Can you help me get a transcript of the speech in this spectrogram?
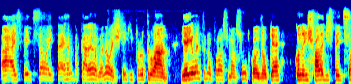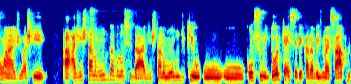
a, a expedição aí, tá errando pra caramba. Não, a gente tem que ir pro outro lado. E aí eu entro no próximo assunto, Claudio, que é quando a gente fala de expedição ágil. Acho que a, a gente está no mundo da velocidade, a gente está no mundo de que o, o, o, consumidor quer receber cada vez mais rápido,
